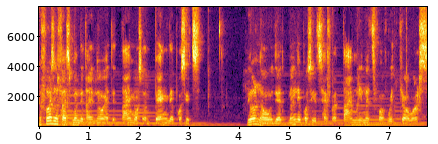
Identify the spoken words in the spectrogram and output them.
The first investment that I know at the time was on bank deposits. We all know that bank deposits have a time limit for withdrawals,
